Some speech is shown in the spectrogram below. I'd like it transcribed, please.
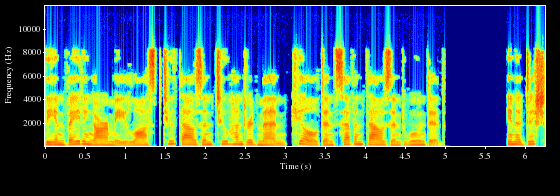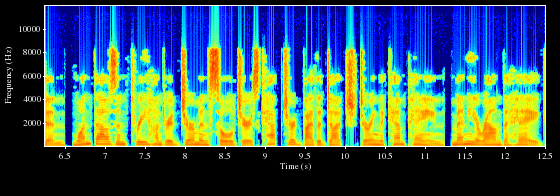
The invading army lost 2,200 men killed and 7,000 wounded. In addition, 1,300 German soldiers captured by the Dutch during the campaign, many around The Hague,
